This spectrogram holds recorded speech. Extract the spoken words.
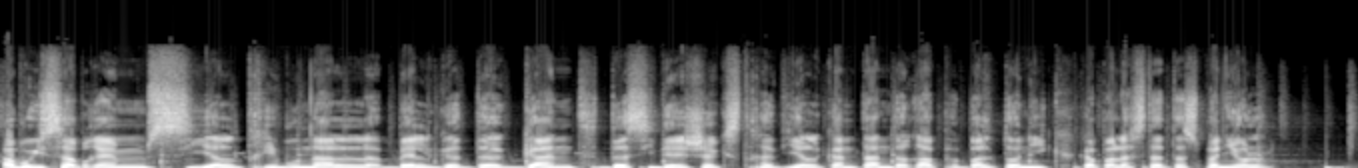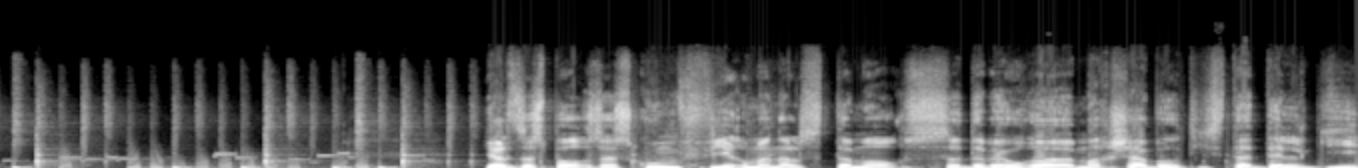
Avui sabrem si el tribunal belga de Gant decideix extradir el cantant de rap baltònic cap a l'estat espanyol. I als esports es confirmen els temors de veure marxar Bautista del Gui.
